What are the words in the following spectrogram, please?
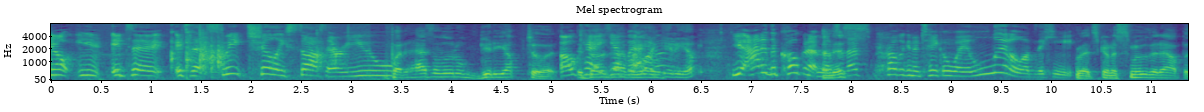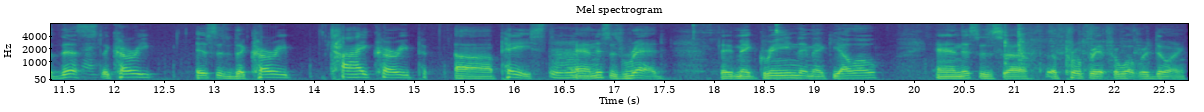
Now, you, it's a it's that sweet chili sauce. Are you? But it has a little giddy up to it. Okay, it does yeah, have but a I little. Giddy up. You added the coconut milk, And so that's probably going to take away a little of the heat. Right, it's going to smooth it out. But this, Okay. the curry, this is the curry, Thai curry uh, paste, Mm-hmm. and this is red. They make green, they make yellow, and this is uh, appropriate for what we're doing.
